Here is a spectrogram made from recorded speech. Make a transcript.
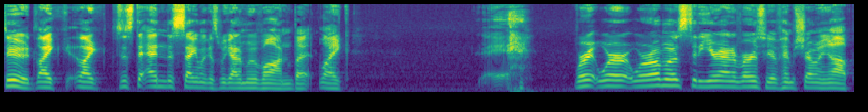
dude like like just to end this segment because we got to move on but like eh, we're we're we're almost to the year anniversary of him showing up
